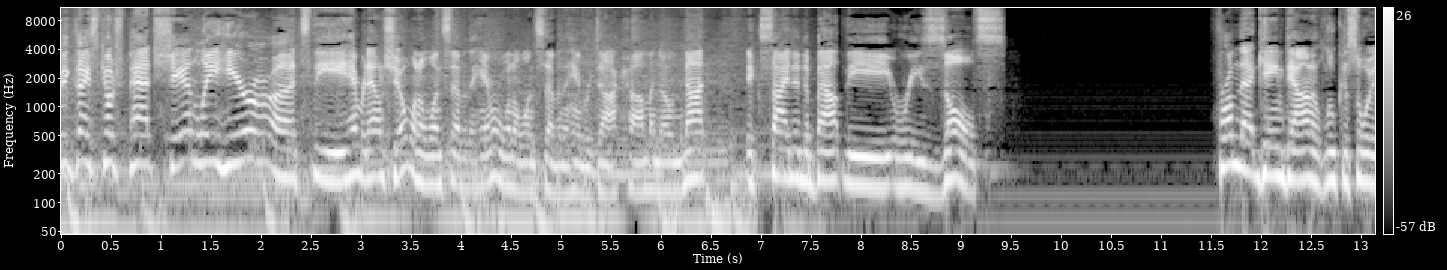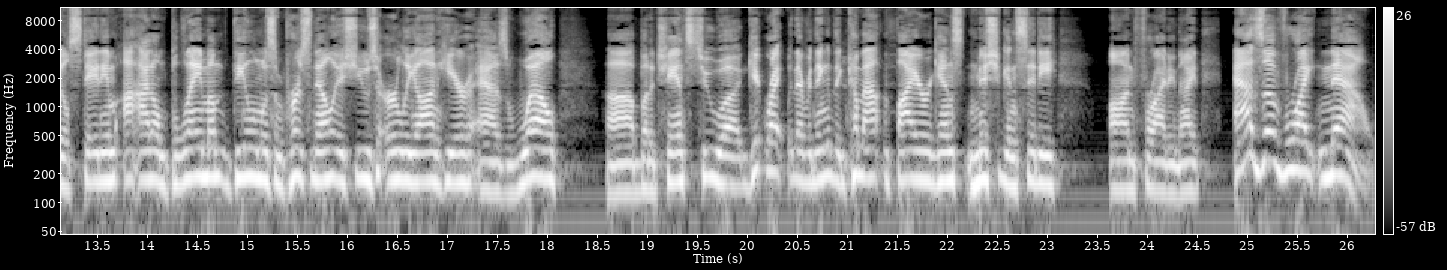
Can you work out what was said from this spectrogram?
Big thanks to Coach Pat Shanley here. Uh, it's the Hammer Down Show, 1017 The Hammer, 1017thehammer.com. I know not excited about the results from that game down at Lucas Oil Stadium. I, I don't blame them. Dealing with some personnel issues early on here as well. uh, but a chance to uh, get right with everything. They come out and fire against Michigan City on Friday night. As of right now,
